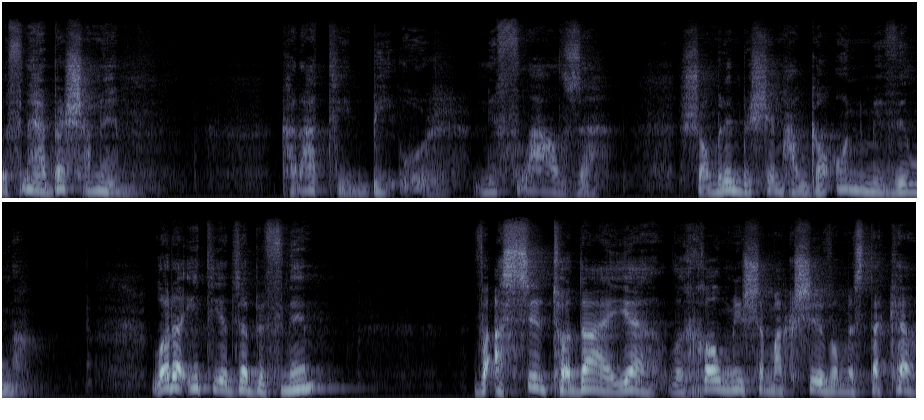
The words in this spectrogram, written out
לפני הרבה שנים קראתי ביאור נפלא על זה, שאומרים בשם הגאון מווילנה. לא ראיתי את זה בפנים, ואסיר תודה אהיה לכל מי שמקשיב ומסתכל,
